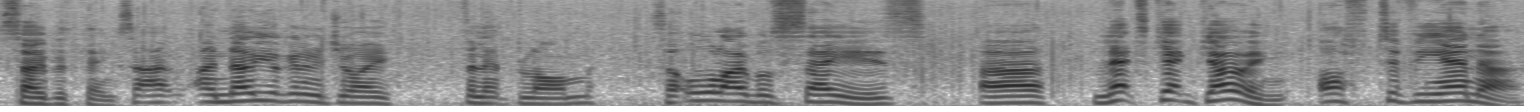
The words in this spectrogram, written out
sober things. So I, I know you're going to enjoy Philipp Blom. So all I will say is, uh, let's get going. Off to Vienna.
